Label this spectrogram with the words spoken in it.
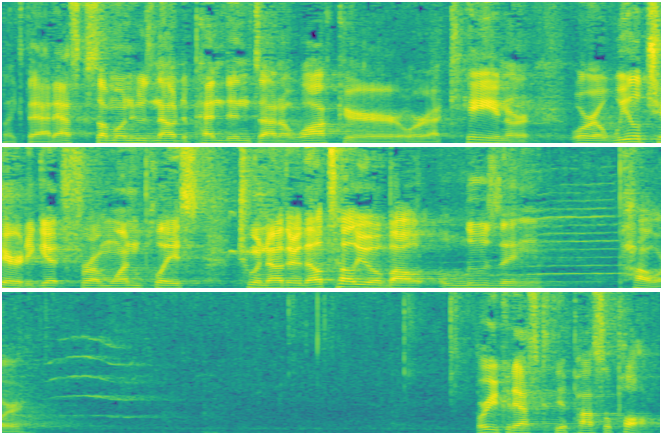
like that. Ask someone who's now dependent on a walker or a cane or, or a wheelchair to get from one place to another. They'll tell you about losing power. Or you could ask the Apostle Paul.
